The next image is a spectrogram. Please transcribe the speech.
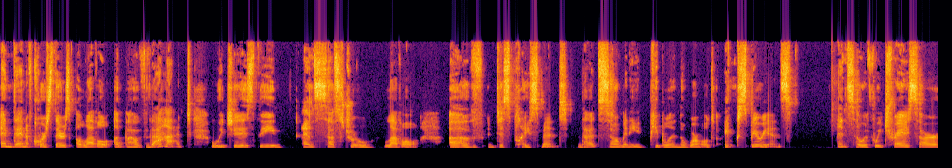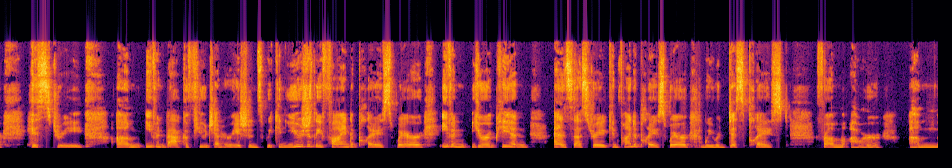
And then, of course, there's a level above that, which is the ancestral level of displacement that so many people in the world experience. And so, if we trace our history um, even back a few generations, we can usually find a place where even European ancestry can find a place where we were displaced from our um,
